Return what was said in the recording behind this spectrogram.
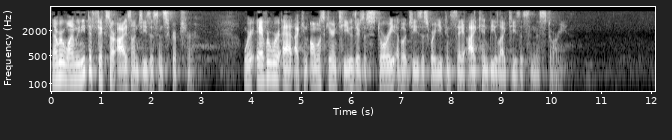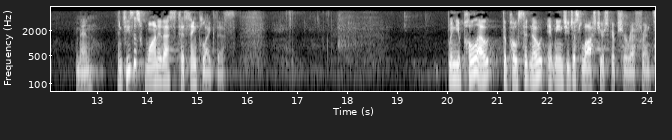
Number one, we need to fix our eyes on Jesus in Scripture. Wherever we're at, I can almost guarantee you there's a story about Jesus where you can say, I can be like Jesus in this story. Amen? And Jesus wanted us to think like this. When you pull out the post it note, it means you just lost your scripture reference.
